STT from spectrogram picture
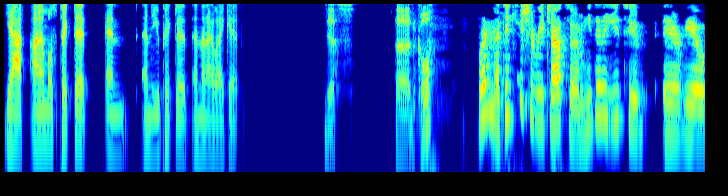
Yeah, I almost picked it, and and you picked it, and then I like it. Yes. Uh, Nicole. Brennan, I think you should reach out to him. He did a YouTube interview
